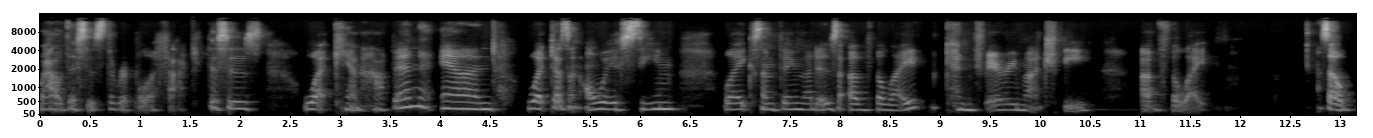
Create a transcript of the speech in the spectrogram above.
wow, this is the ripple effect. This is what can happen. And what doesn't always seem like something that is of the light can very much be of the light. So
